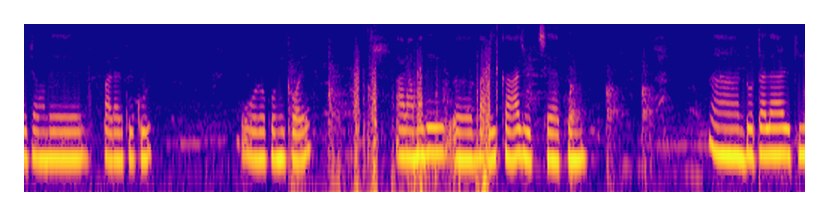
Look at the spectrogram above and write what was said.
এটা আমাদের পাড়ার কুকুর। ওরকমই করে। আর আমাদের বাড়ির কাজ হচ্ছে এখন আহ, দোতলা আর কি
